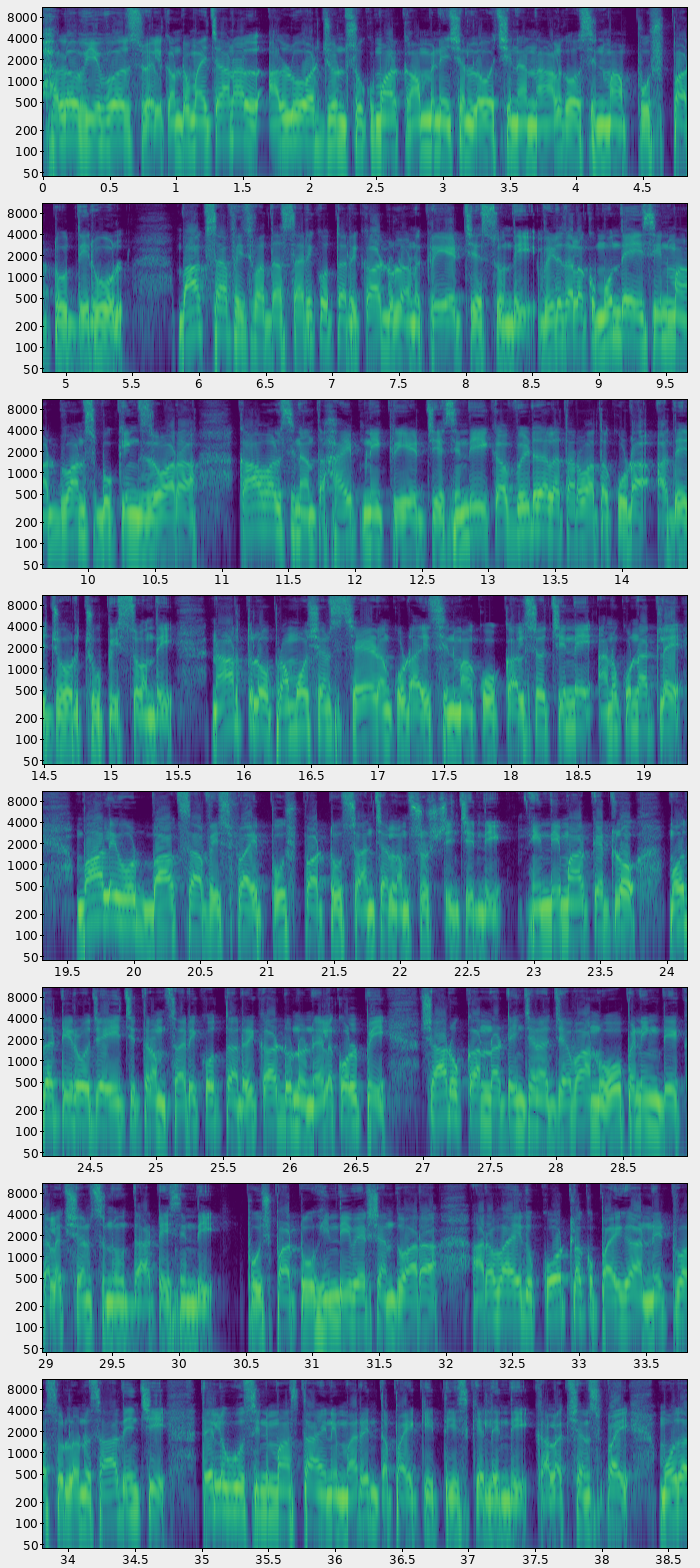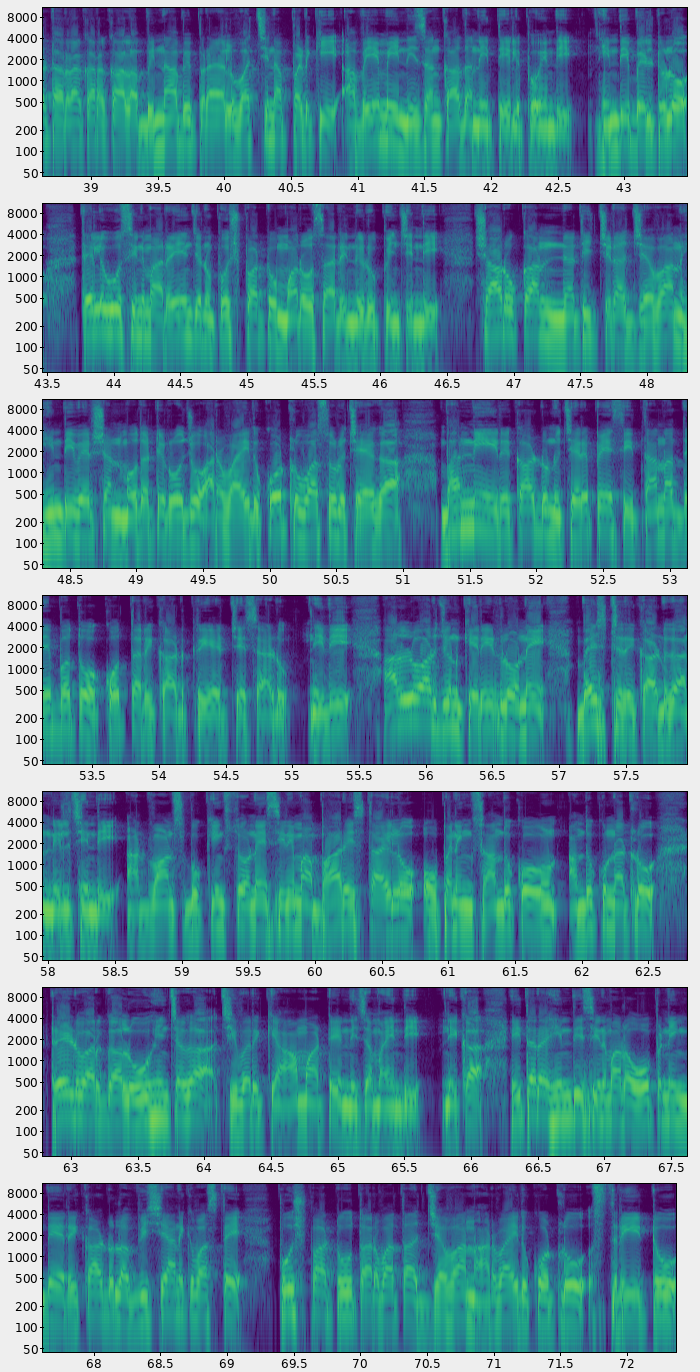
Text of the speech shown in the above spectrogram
Hello viewers welcome to my channel Allu Arjun Sukumar కాంబినేషన్లో వచ్చిన నాలుగవ cinema Pushpa two the rule box office వద్ద సరికొత్త రికార్డులను క్రియేట్ చేస్తుంది. విడుదలకు ముందే ఈ సినిమా అడ్వాన్స్ బుకింగ్స్ ద్వారా కావాల్సినంత హైప్ని క్రియేట్ చేసింది. ఇక విడుదల తర్వాత కూడా అదే జోరు చూపిస్తోంది. నార్త్లో ప్రమోషన్స్ చేయడం కూడా ఈ సినిమాకు కలిసి వచ్చింది. అనుకున్నట్లే బాలీవుడ్ బాక్స్ ఆఫీస్ పై పుష్ప టు సంచలనం సృష్టించింది. హిందీ మార్కెట్లో మొదటి రోజే ఈ చిత్రం సరికొత్త రికార్డును నెలకొల్పి షారుఖ్ ఖాన్ నటించిన జవాన్ ఓపెనింగ్ డే కలెక్షన్స్ను దాటి దాటేసింది పుష్ప టూ హిందీ వెర్షన్ ద్వారా అరవై ఐదు కోట్లకు పైగా నెట్ వసూళ్ళను సాధించి తెలుగు సినిమా స్థాయిని మరింత పైకి తీసుకెళ్ళింది కలెక్షన్స్ పై మొదట రకరకాల భిన్నాభిప్రాయాలు వచ్చినప్పటికీ అవేమీ నిజం కాదని తేలిపోయింది. హిందీ బెల్టులో తెలుగు సినిమా రేంజ్ను పుష్ప టూ మరోసారి నిరూపించింది. షారూఖ్ ఖాన్ నటించిన జవాన్ హిందీ వెర్షన్ మొదటి రోజు అరవై ఐదు కోట్లు వసూలు చేయగా బన్నీ ఈ రికార్డును చెరిపేసి తన దెబ్బతో కొత్త రికార్డు క్రియేట్ చేశాడు. ఇది అల్లు అర్జున్ కెరీర్లోనే బెస్ట్ రికార్డుగా నిలిచింది. అడ్వాన్స్ బుకింగ్స్తోనే సినిమా భారీ స్థాయిలో ఓపెనింగ్స్ అందుకో అందుకున్నట్లు ట్రేడ్ వర్గాలు ఊహించగా చివరికి ఆ మాటే నిజమైంది. ఇక ఇతర హిందీ సినిమాల ఓపెనింగ్ డే రికార్డుల విషయానికి వస్తే పుష్ప టూ తర్వాత జవాన్ అరవై ఐదు కోట్లు స్త్రీ టూ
